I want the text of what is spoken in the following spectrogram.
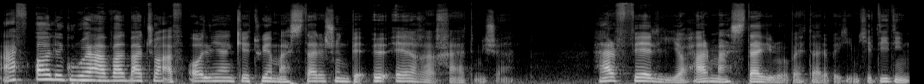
افعال گروه اول بچه ها افعالی که توی مسترشون به اق ختم میشن. هر فعلی یا هر مستری رو بهتره بگیم که دیدین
